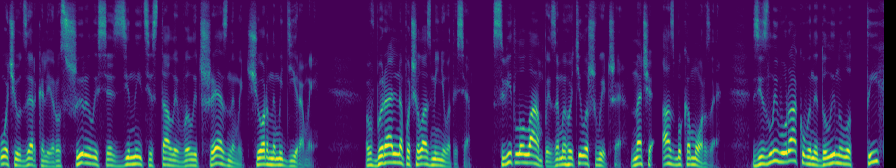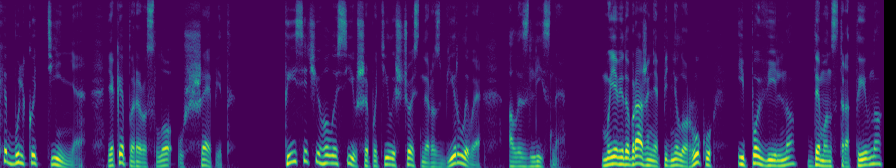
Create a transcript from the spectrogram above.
Очі у дзеркалі розширилися, зіниці стали величезними чорними дірами. Вбиральна почала змінюватися. Світло лампи замиготіло швидше, наче азбука Морзе. Зі зливу раковини долинуло тихе булькотіння, яке переросло у шепіт. Тисячі голосів шепотіли щось нерозбірливе, але злісне. Моє відображення підняло руку і повільно, демонстративно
